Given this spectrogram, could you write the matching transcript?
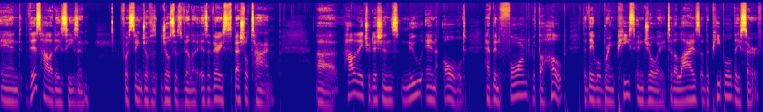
And this holiday season for St. Joseph's Villa is a very special time. Uh, holiday traditions, new and old, have been formed with the hope that they will bring peace and joy to the lives of the people they serve.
